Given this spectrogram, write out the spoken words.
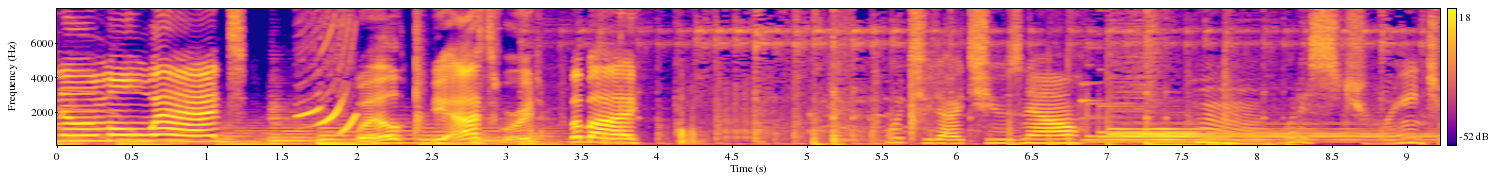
No, I'm all wet. Well, you asked for it. Bye-bye. What should I choose now? Hmm, what a strange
